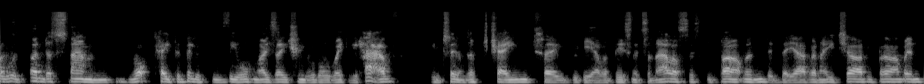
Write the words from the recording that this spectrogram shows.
would understand what capabilities the organization would already have in terms of change. So, did they have a business analysis department? Did they have an HR department?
